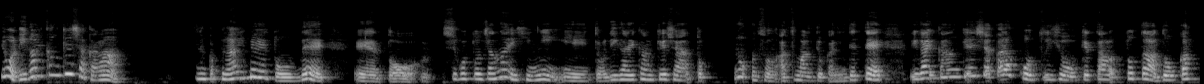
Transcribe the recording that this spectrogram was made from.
要は利害関係者から、なんかプライベートで、えっ、ー、と、仕事じゃない日に、えっ、ー、と、利害関係者とのその集まりとかに出て、利害関係者から交通費を受けた、取ったらどうか、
